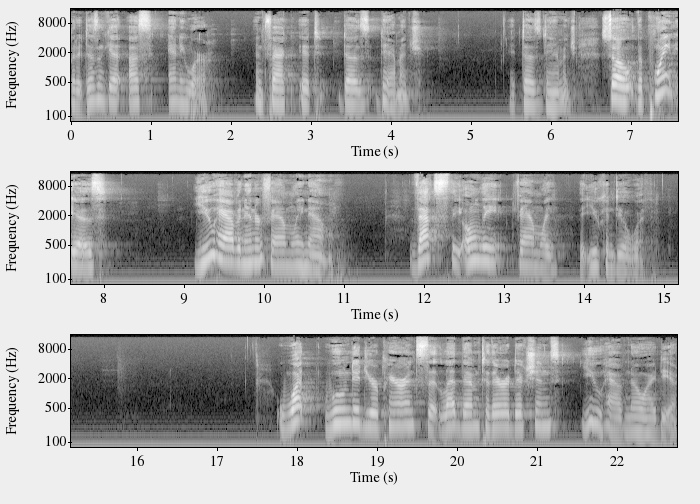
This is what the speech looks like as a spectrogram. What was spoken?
But it doesn't get us anywhere. In fact, it does damage. It does damage. So the point is, you have an inner family now. That's the only family that you can deal with. What wounded your parents that led them to their addictions? You have no idea.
